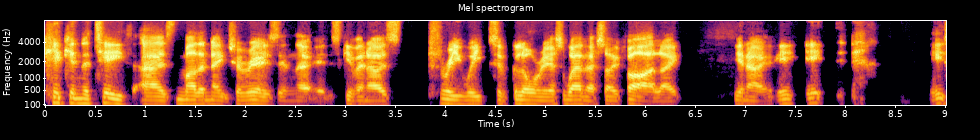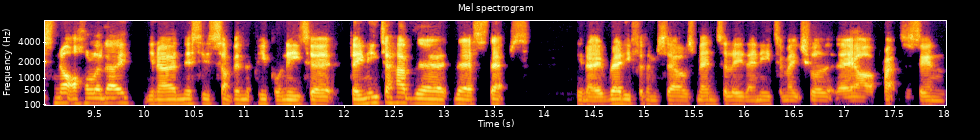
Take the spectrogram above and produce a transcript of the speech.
kick in the teeth as Mother Nature is, in that it's given us three weeks of glorious weather so far. Like, you know, it it it's not a holiday, you know, and this is something that people need to they need to have their their steps, you know, ready for themselves mentally. They need to make sure that they are practicing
